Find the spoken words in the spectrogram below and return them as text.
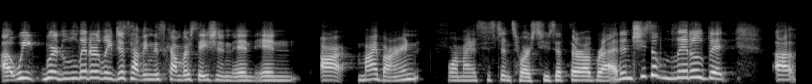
Uh, we we're literally just having this conversation in in our my barn for my assistant's horse, who's a thoroughbred, and she's a little bit uh,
